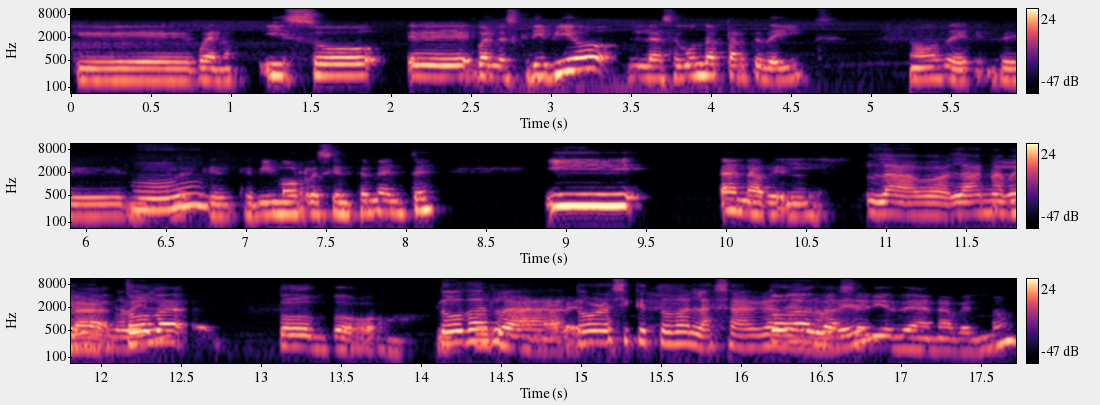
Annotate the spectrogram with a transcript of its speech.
que, bueno, hizo, eh, bueno, escribió la segunda parte de It, ¿no? De, mm. que, vimos recientemente, y Annabelle. La, la Annabelle. Toda, todo. Toda la, ahora sí que toda la saga. Toda la serie de Annabelle, ¿no?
